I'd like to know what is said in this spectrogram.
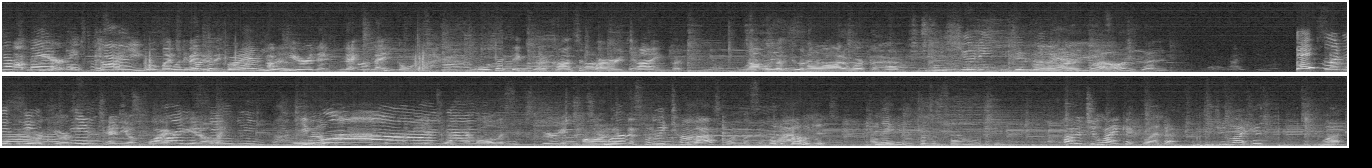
go up here. It's like go much What better than going up here and then next night going older thing for the concert choir in time, but not without doing a uh, lot of work at home. Shooting. hard. Well, you got it. That's what North York Centennial Choir, you know, like even though coming into it have all this experience on. This one, the last one was in What about it? I need them for the sound machine. How did you like it, Glenda? Did you like it? What?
